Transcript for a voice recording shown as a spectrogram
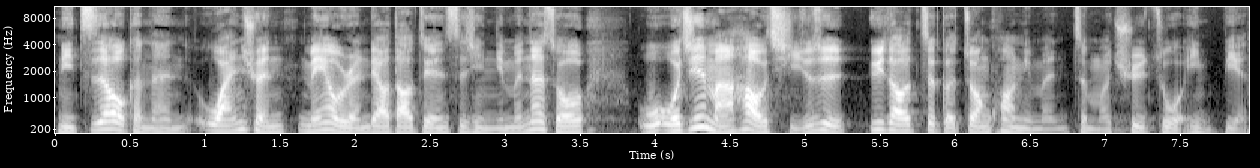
你之后可能完全没有人料到这件事情。你们那时候，我我其实蛮好奇，就是遇到这个状况，你们怎么去做应变？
